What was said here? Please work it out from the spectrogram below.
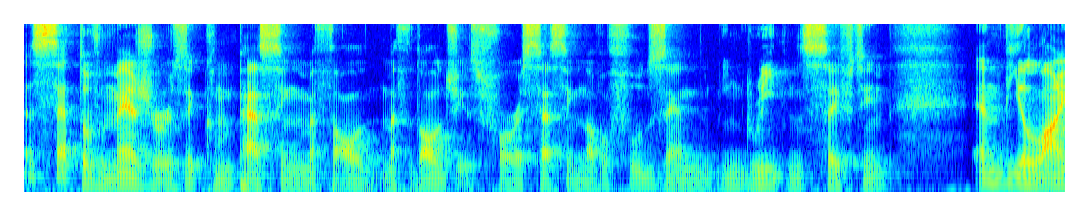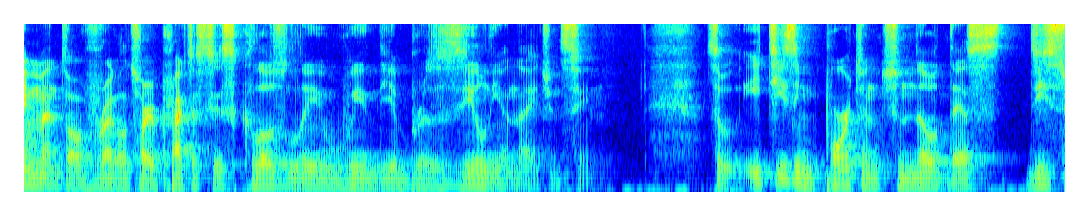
a set of measures encompassing method- methodologies for assessing novel foods and ingredient safety and the alignment of regulatory practices closely with the Brazilian agency. So it is important to note that this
